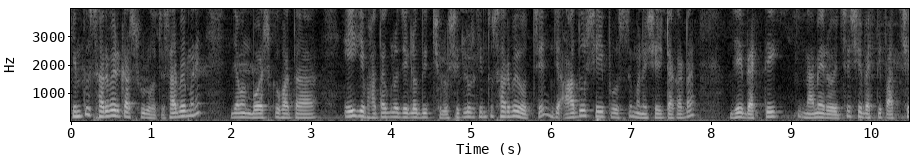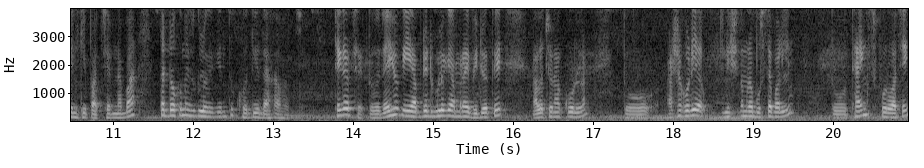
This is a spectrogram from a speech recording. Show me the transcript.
কিন্তু সার্ভের কাজ শুরু হচ্ছে। সার্ভে মানে যেমন বয়স্ক ভাতা, এই যে ভাতাগুলো যেগুলো দিচ্ছিল, সেগুলোর কিন্তু সার্ভে হচ্ছে যে আদৌ সেই মানে সেই টাকাটা যে ব্যক্তি নামে রয়েছে, সেই ব্যক্তি পাচ্ছেন কি পাচ্ছেন না বা তার ডকুমেন্টসগুলোকে কিন্তু খতিয়ে দেখা হচ্ছে। ঠিক আছে? তো যাই হোক, এই আপডেটগুলোকে আমরা এই ভিডিওতে আলোচনা করলাম। তো আশা করি জিনিসটা তোমরা বুঝতে পারলে। তো thanks for watching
